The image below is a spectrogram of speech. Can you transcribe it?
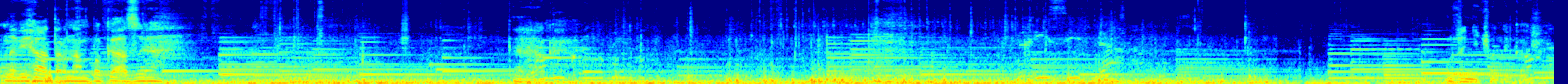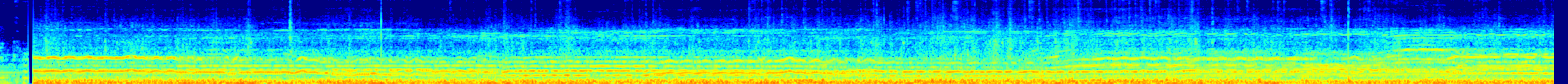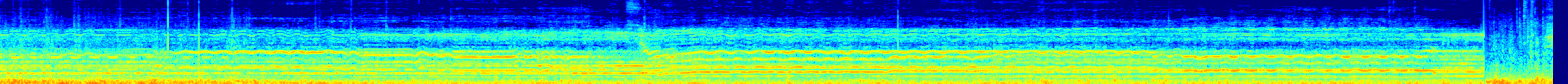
Навігатор нам показує. Так. Уже нічого не каже.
